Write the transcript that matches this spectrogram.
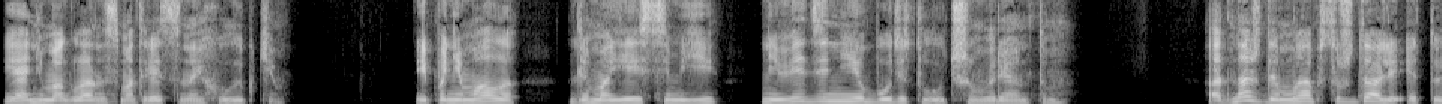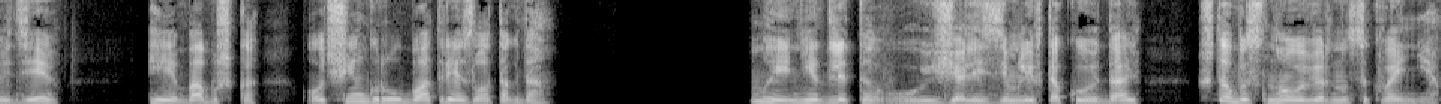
Я не могла насмотреться на их улыбки. И понимала, для моей семьи неведение будет лучшим вариантом. Однажды мы обсуждали эту идею, и бабушка очень грубо отрезала тогда. Мы не для того уезжали с земли в такую даль, чтобы снова вернуться к войне.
